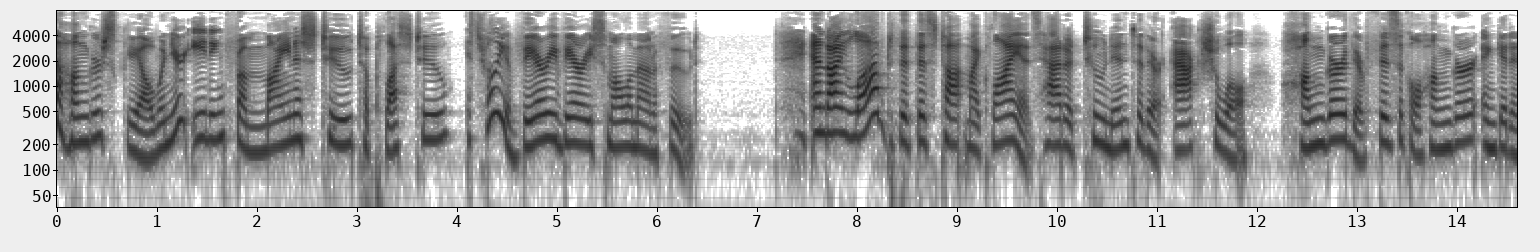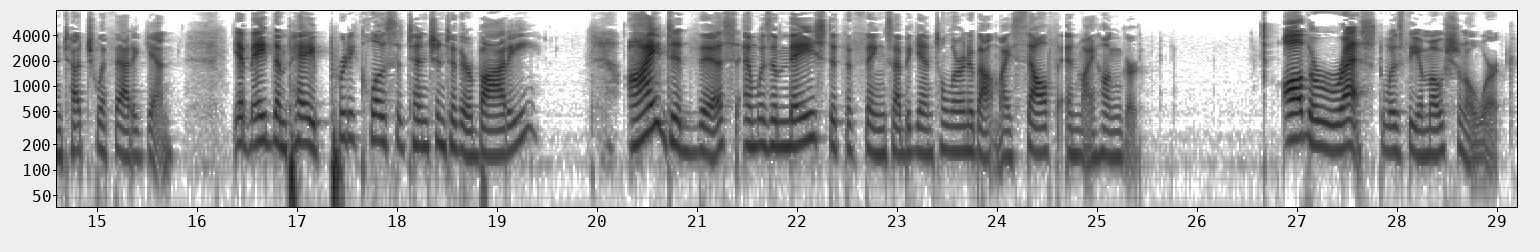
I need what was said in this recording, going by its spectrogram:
the hunger scale, when you're eating from minus two to plus two, it's really a very, very small amount of food. And I loved that this taught my clients how to tune into their actual hunger, their physical hunger, and get in touch with that again. It made them pay pretty close attention to their body. I did this and was amazed at the things I began to learn about myself and my hunger. All the rest was the emotional work,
